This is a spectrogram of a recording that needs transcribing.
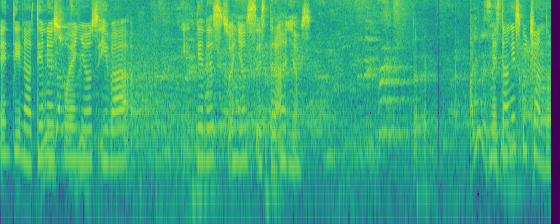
Entina tienes sueños y va y tienes sueños extraños. ¿Me están escuchando?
